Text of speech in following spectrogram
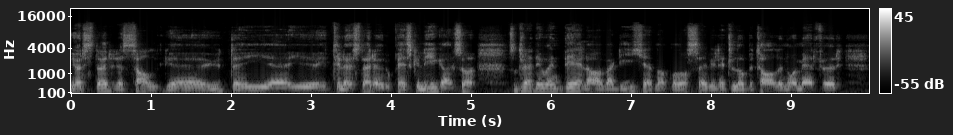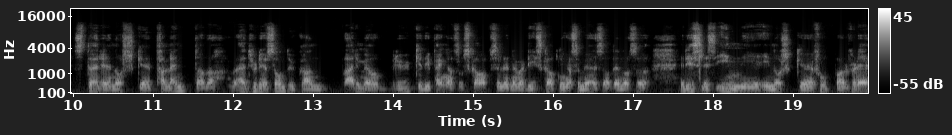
gjør større salg uh, ute i, uh, i, til større europeiske ligaer, så, så, tror jeg det er jo en del av verdikjeden at man også er villig til å betale noe mer for større norske talenter. Da. Jeg tror det er sånn du kan være med å bruke de pengene som skapes, eller den verdiskapninga som gjøres, at den også risles inn i, i norsk uh, fotball. For det,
